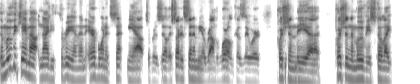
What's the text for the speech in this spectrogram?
the movie came out in 93 and then airborne had sent me out to brazil they started sending me around the world because they were pushing the uh pushing the movie so like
